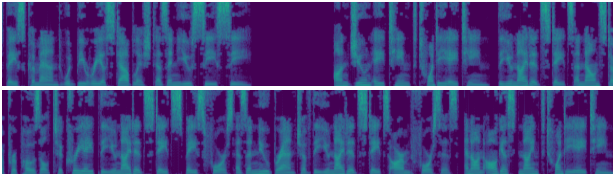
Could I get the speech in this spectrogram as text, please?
Space Command would be re-established as an UCC. On June 18, 2018, the United States announced a proposal to create the United States Space Force as a new branch of the United States Armed Forces, and on August 9, 2018,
